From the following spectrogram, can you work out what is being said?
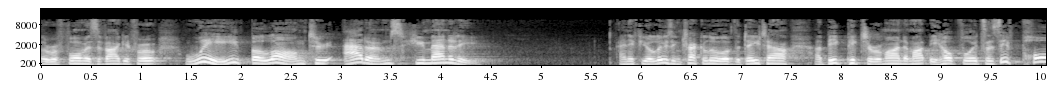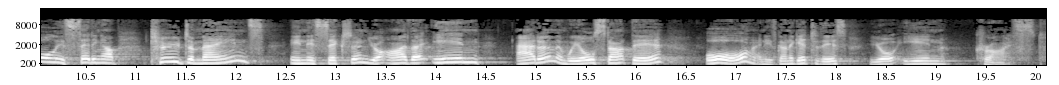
the reformers have argued for it, we belong to Adam's humanity. And if you're losing track a little of the detail, a big picture reminder might be helpful. It's as if Paul is setting up two domains in this section. You're either in Adam, and we all start there, or, and he's going to get to this, you're in Christ.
